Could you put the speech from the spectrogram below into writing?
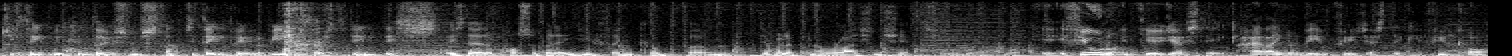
Do you think we can do some stuff? Do you think people would be interested in this? Is there a possibility, do you think, of um, developing a relationship to uh. If you're not enthusiastic, how are they going to be enthusiastic if you can't,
